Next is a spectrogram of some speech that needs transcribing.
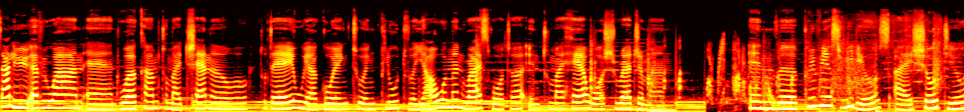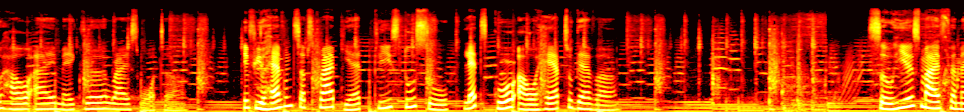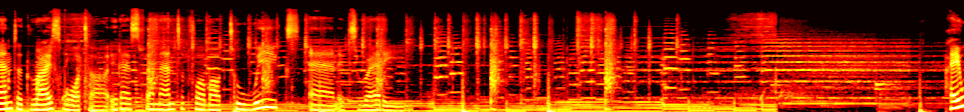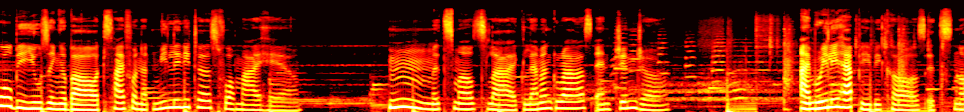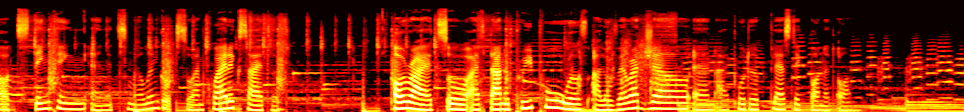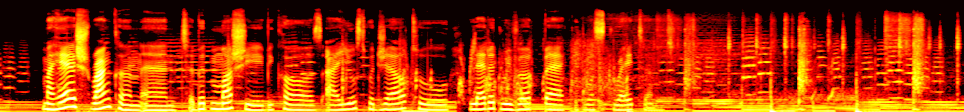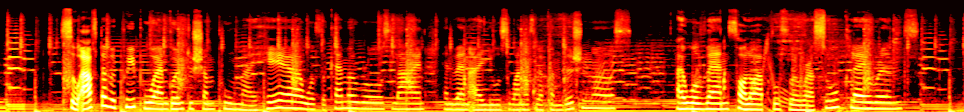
Salut everyone and welcome to my channel. Today we are going to include the Yao Women rice water into my hair wash regimen. In the previous videos I showed you how I make the rice water. If you haven't subscribed yet, please do so. Let's grow our hair together. So here's my fermented rice water. It has fermented for about two weeks and it's ready. I will be using about 500 milliliters for my hair. Mmm, it smells like lemongrass and ginger. I'm really happy because it's not stinking and it's smelling good, so I'm quite excited. Alright, so I've done a pre-poo with aloe vera gel and I put a plastic bonnet on. My hair is shrunken and a bit mushy because I used the gel to let it revert back, it was straightened. So after the pre-poo I'm going to shampoo my hair with the Camille Rose line and then I use one of the conditioners. I will then follow up with the Rhassoul clay rinse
